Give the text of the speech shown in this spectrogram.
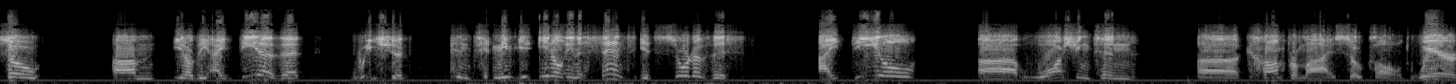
So, um, you know, the idea that we should continue, I mean, it, you know, in a sense, it's sort of this ideal uh, Washington uh, compromise, so called, where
